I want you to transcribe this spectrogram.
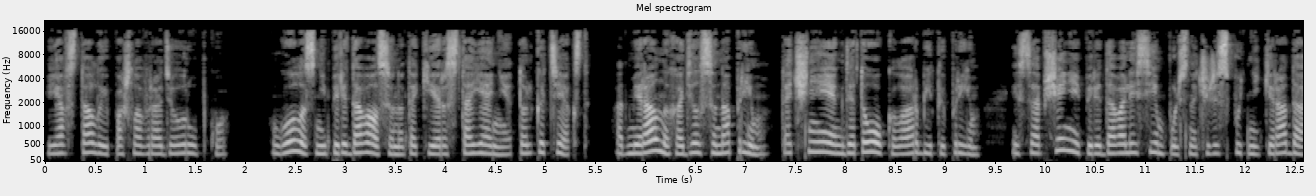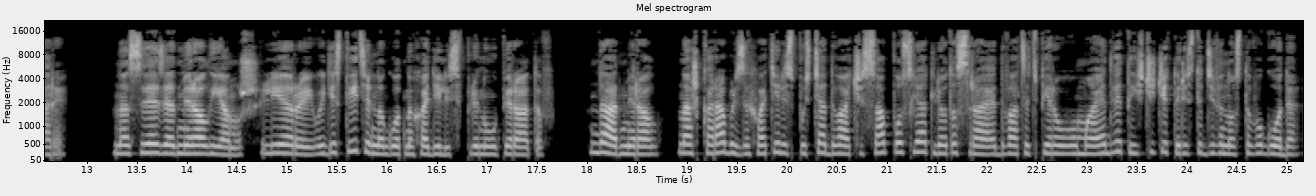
Я встала и пошла в радиорубку. Голос не передавался на такие расстояния, только текст. Адмирал находился на Прим, точнее, где-то около орбиты Прим, и сообщения передавались импульсно через спутники-радары. «На связи, адмирал Януш. Лерой, вы действительно год находились в плену у пиратов?» «Да, адмирал. Наш корабль захватили спустя два часа после отлета с рая 21 мая 2490 года.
